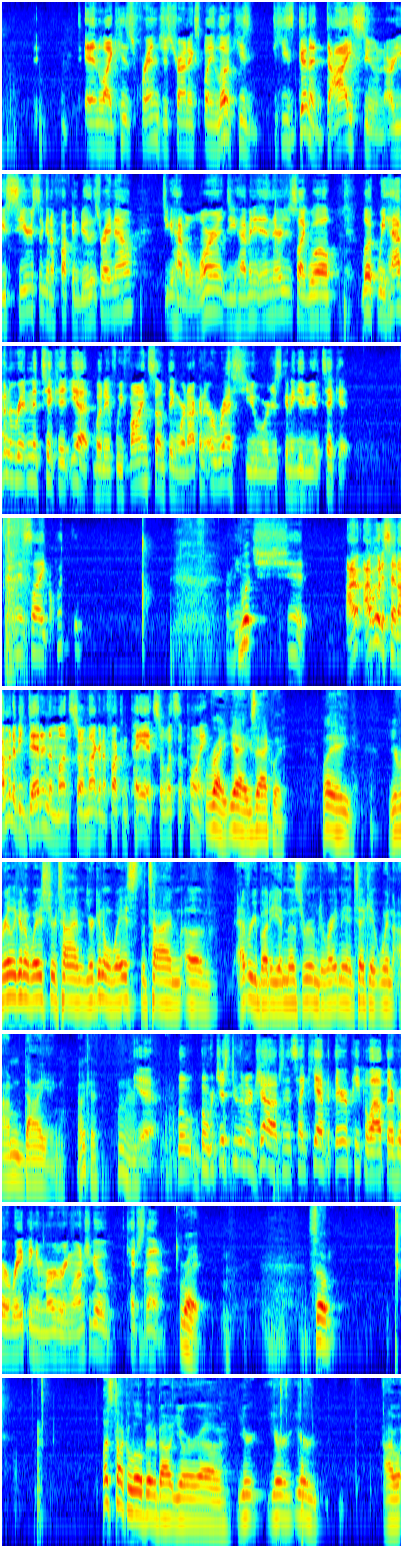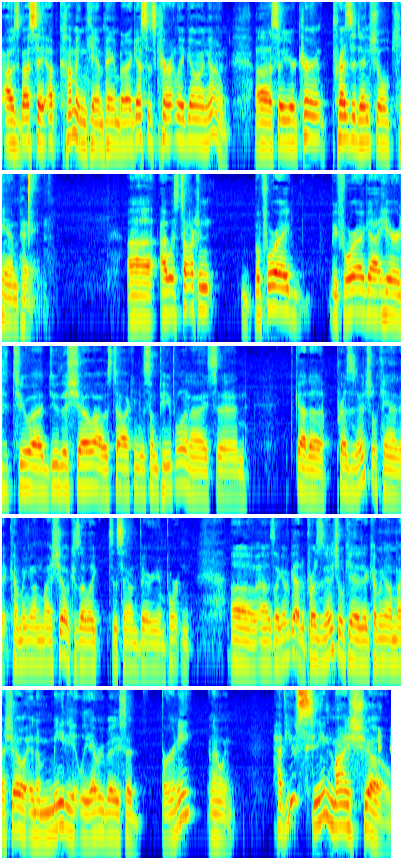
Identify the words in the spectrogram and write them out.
and like his friends just trying to explain look he's he's gonna die soon. Are you seriously gonna fucking do this right now do you have a warrant do you have any and they're just like well look we haven't written a ticket yet but if we find something we're not gonna arrest you we're just gonna give you a ticket and it's like what the i mean What- shit I, I would have said i'm gonna be dead in a month so i'm not gonna fucking pay it so what's the point Right. Yeah. Exactly. Like you're really gonna waste your time. You're gonna waste the time of everybody in this room to write me a ticket when I'm dying. Okay. Whatever. yeah but, but we're just doing our jobs and it's like yeah but there are people out there who are raping and murdering why don't you go catch them Right. So let's talk a little bit about your uh, your your your. I, I was about to say upcoming campaign, but I guess it's currently going on. Uh, so your current presidential campaign. Uh, I was talking before I before I got here to uh, do the show. I was talking to some people, and I said, "Got a presidential candidate coming on my show because I like to sound very important." Uh, I was like, "I've got a presidential candidate coming on my show," and immediately everybody said, "Bernie," and I went, "Have you seen my show?"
